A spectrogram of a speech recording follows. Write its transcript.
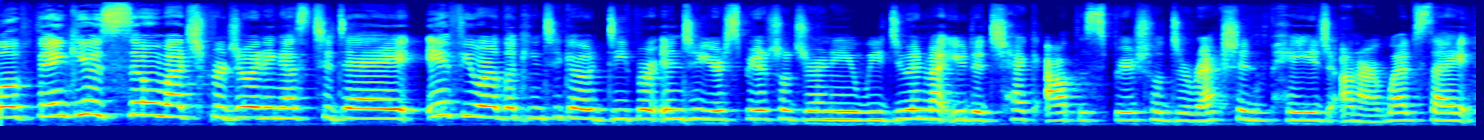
Well, thank you so much for joining us today. If you are looking to go deeper into your spiritual journey, we do invite you to check out the spiritual direction page on our website.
